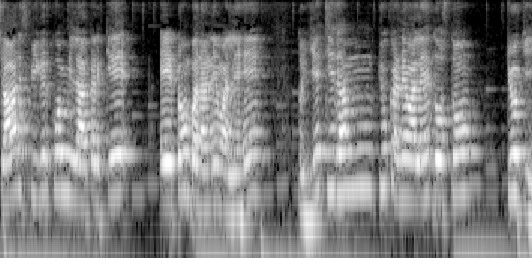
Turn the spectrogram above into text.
चार स्पीकर को मिला करके एटोम बनाने वाले हैं। तो ये चीज़ हम क्यों करने वाले हैं दोस्तों? क्योंकि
